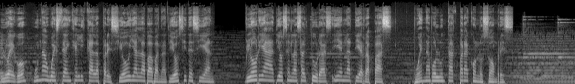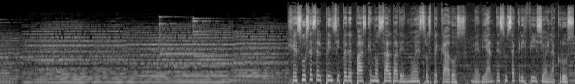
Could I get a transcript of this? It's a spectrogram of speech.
Luego, una hueste angelical apareció y alababan a Dios y decían, Gloria a Dios en las alturas y en la tierra paz, buena voluntad para con los hombres. Jesús es el príncipe de paz que nos salva de nuestros pecados mediante su sacrificio en la cruz.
